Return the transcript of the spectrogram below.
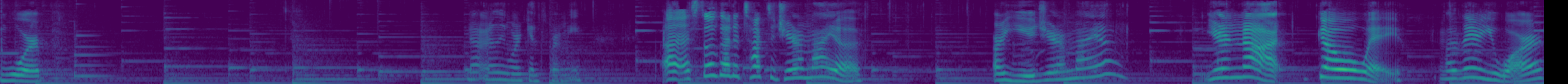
Warp. Not really working for me. Uh, I still gotta talk to Jeremiah. Are you Jeremiah? You're not. Go away. Well, there you are.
